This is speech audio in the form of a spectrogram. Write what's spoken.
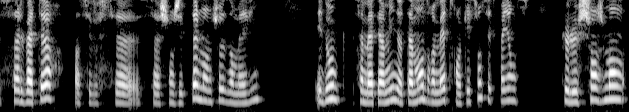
salvateur. Enfin, ça, ça a changé tellement de choses dans ma vie. Et donc, ça m'a permis notamment de remettre en question cette croyance que le changement,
